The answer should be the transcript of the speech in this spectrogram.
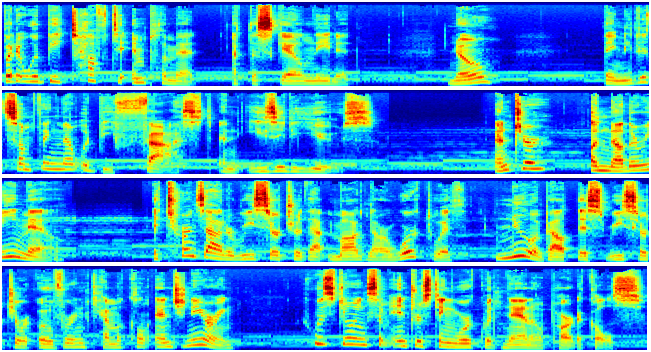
but it would be tough to implement at the scale needed. No, they needed something that would be fast and easy to use. Enter another email. It turns out a researcher that Magnar worked with knew about this researcher over in chemical engineering who was doing some interesting work with nanoparticles.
